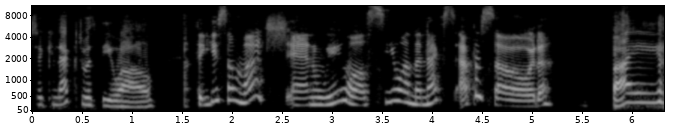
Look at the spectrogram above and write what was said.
to connect with you all. Thank you so much. And we will see you on the next episode. Bye.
